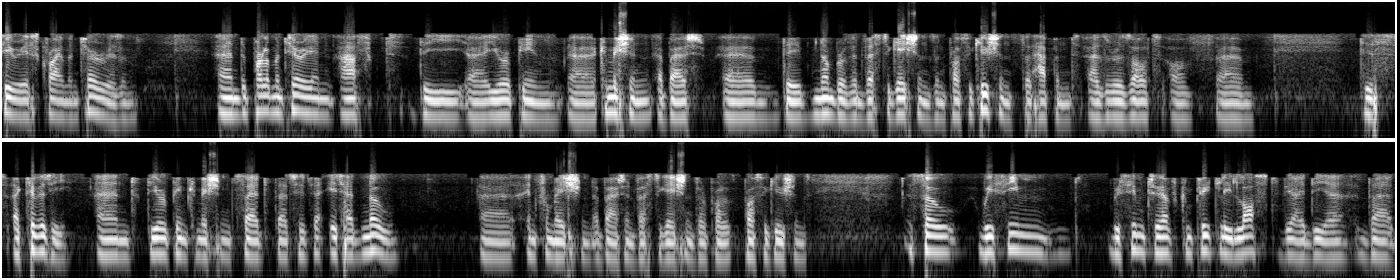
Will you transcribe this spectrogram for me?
serious crime and terrorism. And the parliamentarian asked the uh, European uh, Commission about um, the number of investigations and prosecutions that happened as a result of um, this activity. And the European Commission said that it, it had no uh, information about investigations or pro- prosecutions. So we seem we seem to have completely lost the idea that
